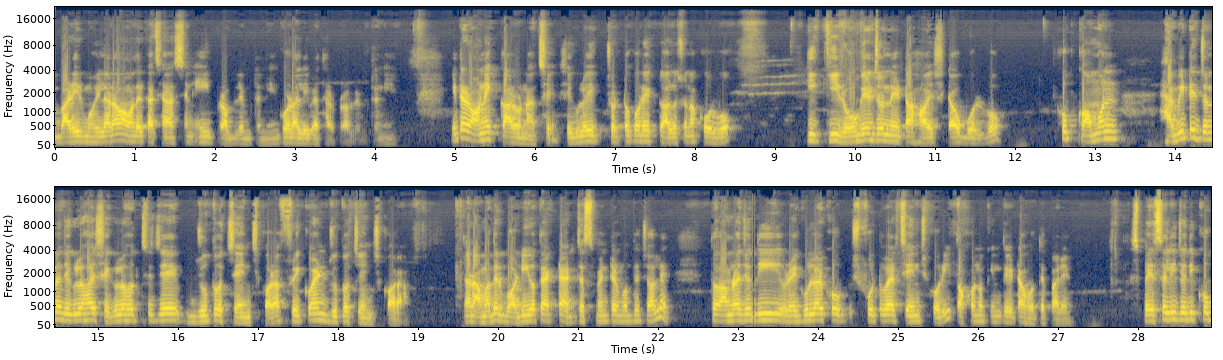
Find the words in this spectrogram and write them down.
বাড়ির মহিলারাও আমাদের কাছে আসছেন এই প্রবলেমটা নিয়ে, গোড়ালি ব্যথার প্রবলেমটা নিয়ে। এটার অনেক কারণ আছে, সেগুলোই ছোট্ট করে একটু আলোচনা করব। কি কি রোগের জন্য এটা হয় সেটাও বলব। খুব কমন হ্যাবিটের জন্য যেগুলো হয় সেগুলো হচ্ছে যে জুতো চেঞ্জ করা ফ্রিকোয়েন্ট জুতো চেঞ্জ করা। কারণ আমাদের বডিও তো একটা অ্যাডজাস্টমেন্টের মধ্যে চলে। তো আমরা যদি রেগুলার খুব ফুটওয়্যার চেঞ্জ করি, তখনও কিন্তু এটা হতে পারে। স্পেশালি যদি খুব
